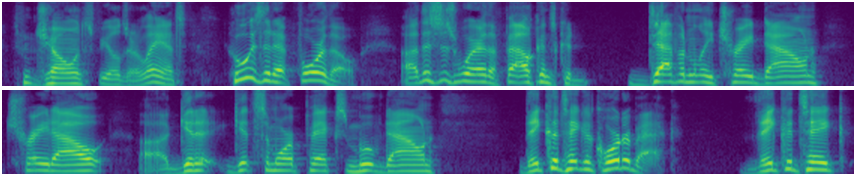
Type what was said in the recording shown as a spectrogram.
Jones, Fields, or Lance. Who is it at four, though? Uh, this is where the Falcons could definitely trade down, trade out, uh, get it, get some more picks, move down. They could take a quarterback. They could take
